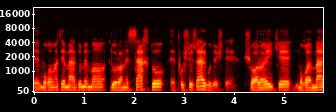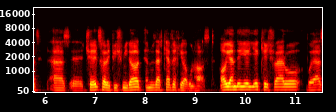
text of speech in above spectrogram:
مقاومت مردم ما دوران سخت و پشت سر گذاشته. شعارهایی که مقاومت از چهل سال پیش می‌داد امروز در کف خیابون هاست. آینده یک کشور رو باید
